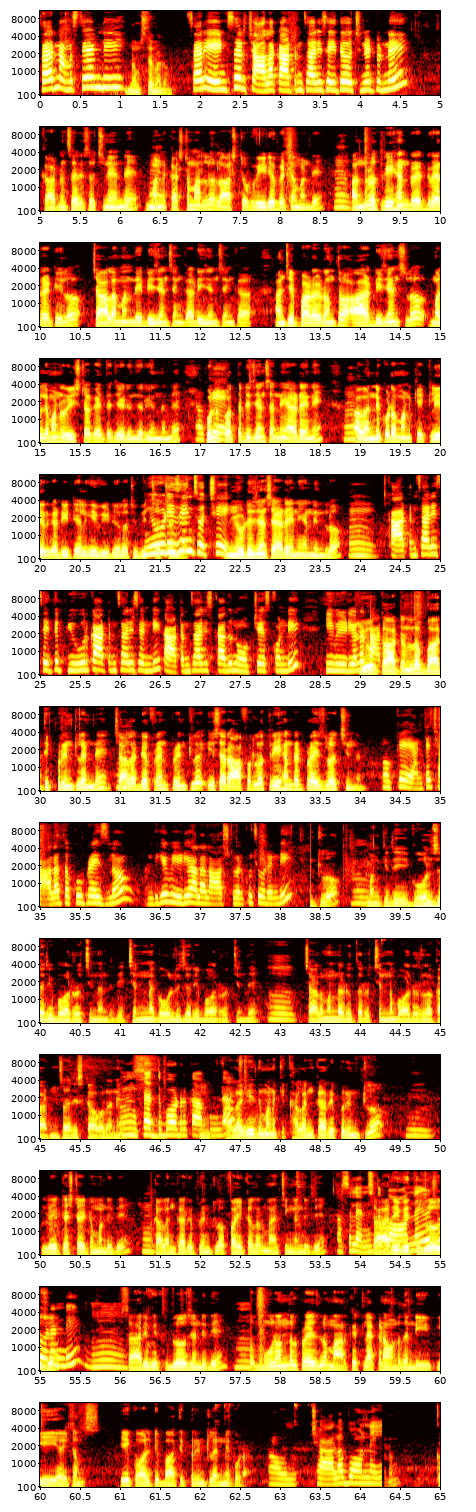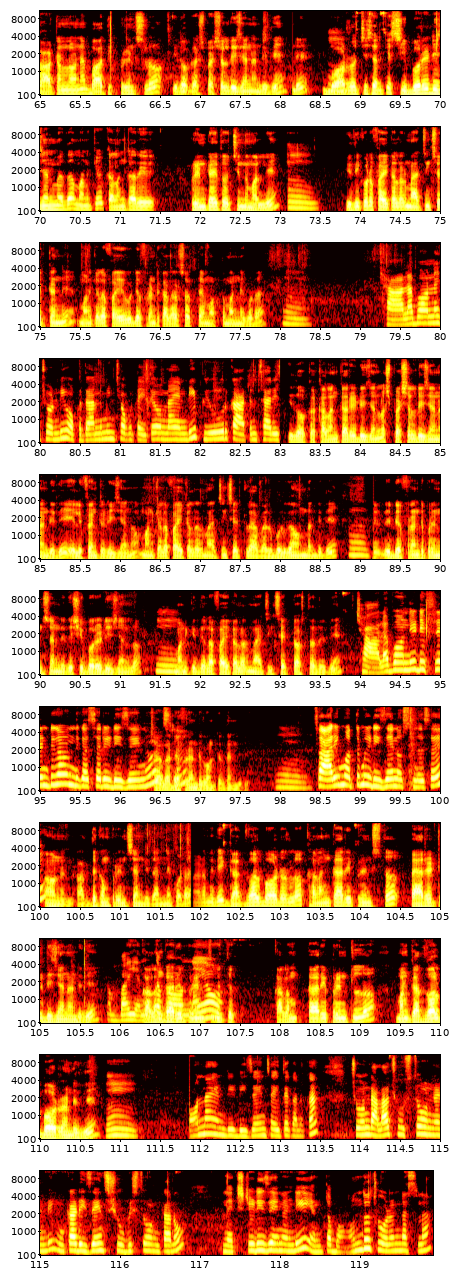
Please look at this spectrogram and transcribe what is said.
Sir నమస్తే అండి. నమస్తే మేడం. సార్ ఏంటి సార్ చాలా కాటన్ సారీస్ అయితే వచ్చినట్టున్నాయి? కాటన్ శారీస్ వచ్చినాయండి. మన కస్టమర్లు లాస్ట్ ఒక వీడియో పెట్టామండి. అందులో త్రీ హండ్రెడ్ వెరైటీలో చాలా మంది డిజైన్స్ ఇంకా డిజైన్స్ ఇంకా అని చెప్పి అడగడంతో ఆ డిజైన్స్లో మళ్ళీ మనం రీస్టాక్ అయితే చేయడం జరిగిందండి. కొన్ని కొత్త డిజైన్స్ అన్ని యాడ్ అయినాయి. అవన్నీ కూడా మనకి క్లియర్గా డీటెయిల్గా ఈ వీడియోలో వచ్చాయి. న్యూ డిజైన్స్ యాడ్ అయినాయి అండి ఇందులో. కాటన్ సారీస్ అయితే ప్యూర్ కాటన్ సారీస్ అండి. కాటన్ సారీస్ కాదు నోట్ చేసుకోండి. ఈ వీడియోలో ప్యూర్ కాటన్లో బాతిక్ ప్రింట్లు అండి చాలా డిఫరెంట్ ప్రింట్లు. ఈసారి ఆఫర్లో త్రీ హండ్రెడ్ ప్రైస్లో వచ్చిందండి. ఓకే అంటే చాలా తక్కువ ప్రైస్లో అందుకే వీడియో అలా లాస్ట్ వరకు చూడండి. ఇంట్లో మనకి ఇది గోల్డ్ జరీ బార్డర్ వచ్చిందండి ఇది. చిన్న గోల్డ్ జరీ బార్డర్ వచ్చింది. చాలా మంది అడుగుతారు చిన్న బార్డర్లో కాటన్ సారీస్ కావాలని. పెద్ద బార్డర్ కాకుండా అలాగే ఇది మనకి కలంకారీ ప్రింట్లో. లేటెస్ట్ ఐటమ్ అండి ఇది. కలంకారీ ప్రింట్లో ఫైవ్ కలర్ మ్యాచింగ్ అండి ఇది. Sari with blouse. Sari with blouse అండి ఇది. మూడు వందల ప్రైస్లో మార్కెట్లో ఎక్కడ ఉండదండి ఈ- ఐటమ్స్. ఈ క్వాలిటీ బాతిక్ ప్రింట్లు అన్నీ కూడా. అవును. చాలా బాగున్నాయి. కాటన్లోనే బాతిక్ ప్రింట్స్లో ఇది ఒక స్పెషల్ డిజైన్ అండి ఇది. బార్డర్ వచ్చేసరికి షిబోరి డిజైన్ మీద మనకి కలంకారీ ప్రింట్ అయితే వచ్చింది మళ్ళీ. ఇది కూడా ఫైవ్ కలర్ మ్యాచింగ్ సెట్ అండి. మనకి ఇలా ఫైవ్ డిఫరెంట్ కలర్స్ వస్తాయి మొత్తం అన్ని కూడా. చాలా బాగున్నాయి చూడండి. ఒకదాని మించి ఒకటి అయితే ఉన్నాయండి. ప్యూర్ కాటన్ సారీస్ ఇది ఒక కలంకారీ డిజైన్లో స్పెషల్ డిజైన్ అండి ఇది. Elephant design. మనకి ఇలా ఫైవ్ కలర్ మ్యాచింగ్ సెట్లు అవైలబుల్గా ఉందండి ఇది. ఇది డిఫరెంట్ ప్రింట్స్ అండి ఇది షిబోరి డిజైన్లో. మనకి ఇది ఇలా ఫైవ్ కలర్ మ్యాచింగ్ సెట్ వస్తుంది ఇది. చాలా బాగుంది. డిఫరెంట్గా ఉంది కదా సార్ ఈ డిజైన్? చాలా డిఫరెంట్గా ఉంటుందండి ఇది. సారీ మొత్తం ఈ డిజైన్ వస్తుంది సార్? అవునండి. అద్దకం ప్రింట్స్ అండి ఇదన్నీ కూడా. మేడం ఇది గద్వాల్ బార్డర్లో కలంకారీ ప్రింట్స్తో ప్యారెట్ డిజైన్ అండి ఇది. కలంకారీ ప్రింట్స్ విత్ కలంకారీ ప్రింట్లో మన గద్వాల్ బార్డర్ అండి ఇది. బాగున్నాయండి డిజైన్స్ అయితే కనుక. చూడండి అలా చూస్తూ ఉండండి. ఇంకా డిజైన్స్ చూపిస్తూ ఉంటాను. నెక్స్ట్ డిజైన్ అండి ఎంత బాగుందో చూడండి అసలు.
